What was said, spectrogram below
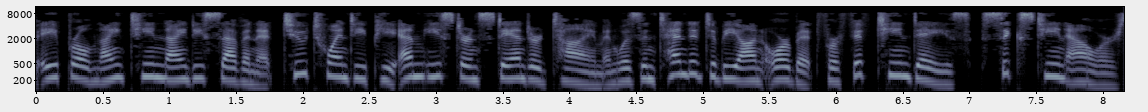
April 1997 at 2.20 p.m. Eastern Standard Time and was intended to be on orbit for 15 days, 16 hours.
